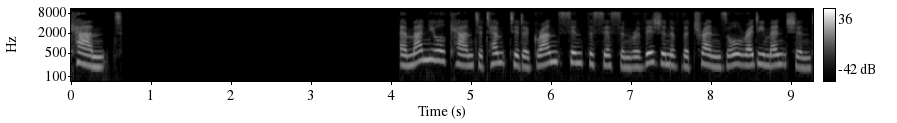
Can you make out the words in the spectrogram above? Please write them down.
Kant. Immanuel Kant attempted a grand synthesis and revision of the trends already mentioned,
